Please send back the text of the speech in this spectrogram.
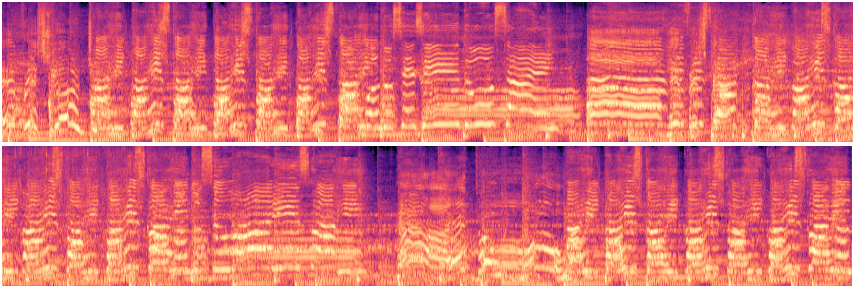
É refrescante! Corre, corre, escorre, corre, escorre, corre, escorre Quando os resíduos saem Ah, refrescar! Corre, corre, escorre, corre, escorre, corre, escorre Quando os suores correm Ah, é tão bom! Corre, corre, escorre, corre, escorre, corre, escorre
